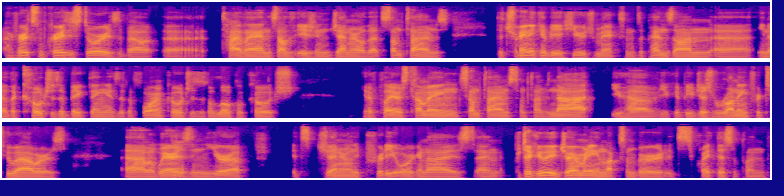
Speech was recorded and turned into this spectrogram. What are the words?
I've heard some crazy stories about uh, Thailand and Southeast Asia in general. That sometimes the training can be a huge mix, and it depends on uh, you know the coach is a big thing. Is it a foreign coach? Is it a local coach? You have players coming sometimes, sometimes not. You have you could be just running for two hours. Um, whereas yeah. in Europe, it's generally pretty organized, and particularly Germany and Luxembourg, it's quite disciplined.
